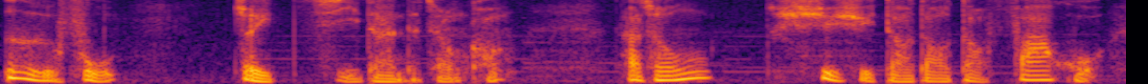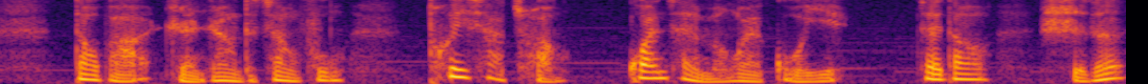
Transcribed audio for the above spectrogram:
恶妇最极端的状况，她从絮絮叨叨到发火。到把忍让的丈夫推下床，关在门外过夜，再到使得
